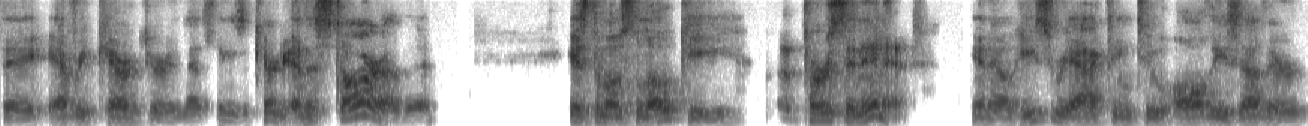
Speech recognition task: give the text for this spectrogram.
they every character in that thing is a character. And the star of it is the most low-key person in it. You know, he's reacting to all these other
